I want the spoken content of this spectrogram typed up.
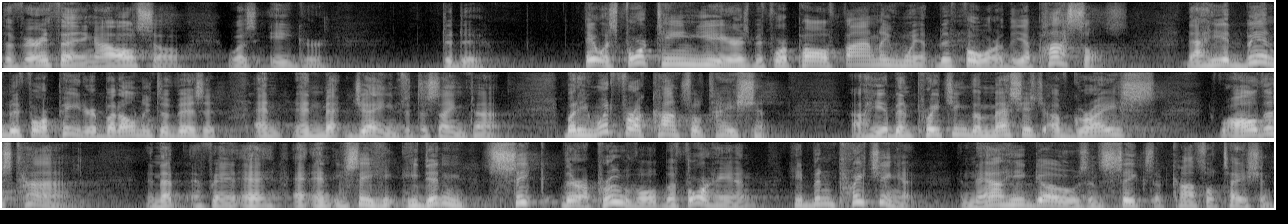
the very thing I also was eager to do. It was 14 years before Paul finally went before the apostles. Now, he had been before Peter, but only to visit and, and met James at the same time. But he went for a consultation. Uh, he had been preaching the message of grace all this time. And, that, and, and, and you see, he, he didn't seek their approval beforehand, he'd been preaching it. And now he goes and seeks a consultation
